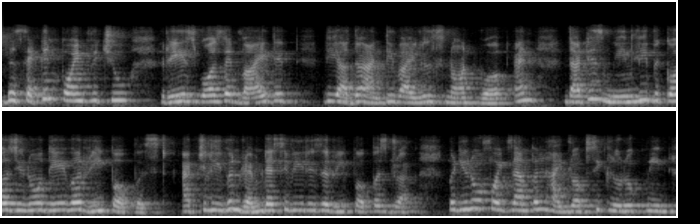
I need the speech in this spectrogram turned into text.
The second point which you raised was that why did the other antivirals not work? And that is mainly because, you know, they were repurposed. Actually, even remdesivir is a repurposed drug. But, you know, for example, hydroxychloroquine,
